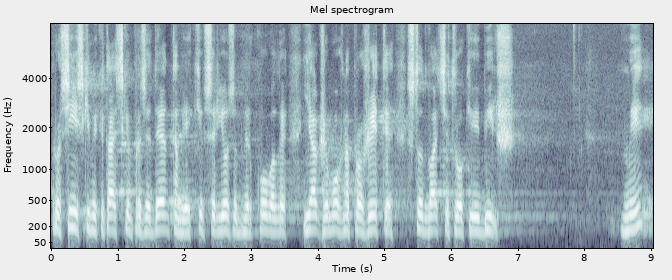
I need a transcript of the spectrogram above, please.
російським і китайським президентами, які всерйоз обмірковували, як же можна прожити 120 років і більше. Ми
